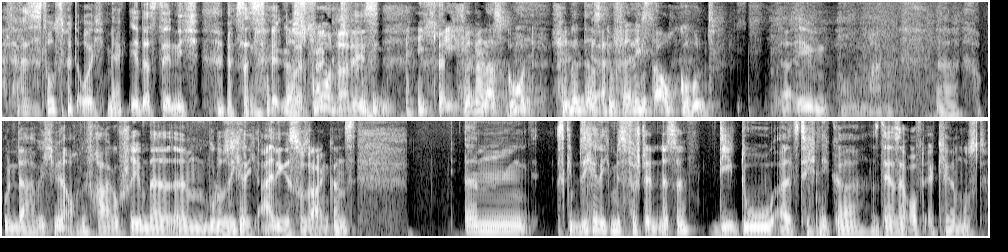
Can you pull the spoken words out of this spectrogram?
Alter, was ist los mit euch? Merkt ihr das denn nicht? Das der das Übertrack gerade ist. Ich, ich finde das gut. Findet das ja. gefälligst auch gut. Ja, eben. Oh Mann. Ja. Und da habe ich mir auch eine Frage aufgeschrieben, da, ähm, wo du sicherlich einiges zu sagen kannst. Ähm, es gibt sicherlich Missverständnisse, die du als Techniker sehr, sehr oft erklären musst.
